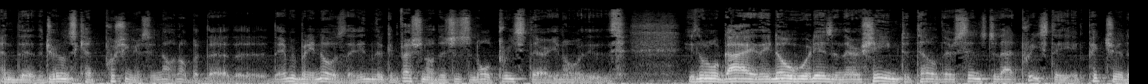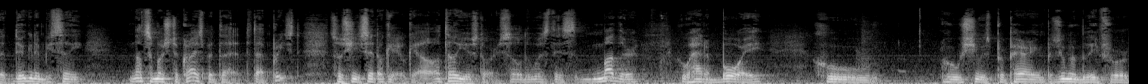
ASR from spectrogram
And the, the journalist kept pushing her, saying, "No, no, but the, the, everybody knows that in the confessional, there's just an old priest there. You know, he's an old guy. They know who it is, and they're ashamed to tell their sins to that priest. They picture that they're going to be saying." Not so much to Christ, but to, to that priest. So she said, "Okay, okay, I'll tell you a story." So there was this mother who had a boy, who who she was preparing, presumably for,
